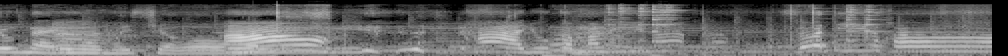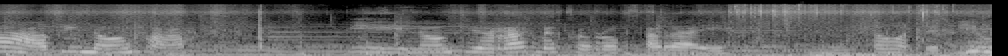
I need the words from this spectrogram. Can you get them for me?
ตรงไหนเออโอ้ไม่ชอบอ้าวมาลีข้าอยู่กับมารีนะ สวัสดีค่ะ พี่น้องค่ะ พี่น้องที่รักและเคารพอะไร หมูทอดเด็ดเดียว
